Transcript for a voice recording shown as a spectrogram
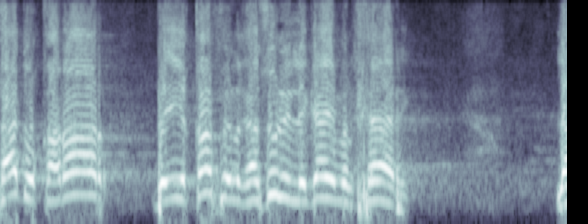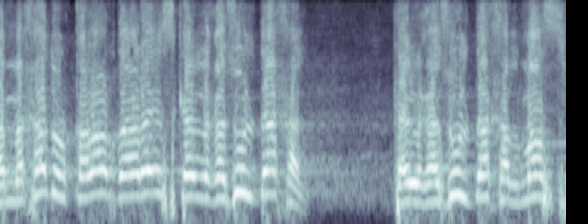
خدوا قرار بإيقاف الغزول اللي جاي من الخارج. لما خدوا القرار ده يا ريس كان الغزول دخل. كان الغزول دخل مصر.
